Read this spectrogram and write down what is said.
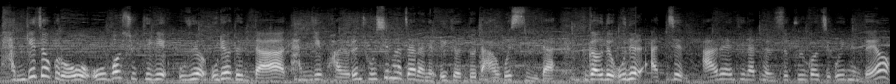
단기적으로 오버슈팅이 우려, 우려된다. 단기 과열은 조심하자라는 의견도 나오고 있습니다. 그 가운데 오늘 아침 아르헨티나 변수 불거지고 있는데요.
